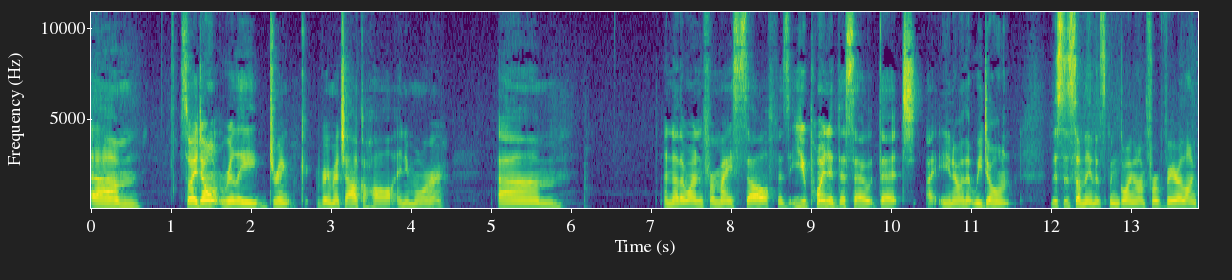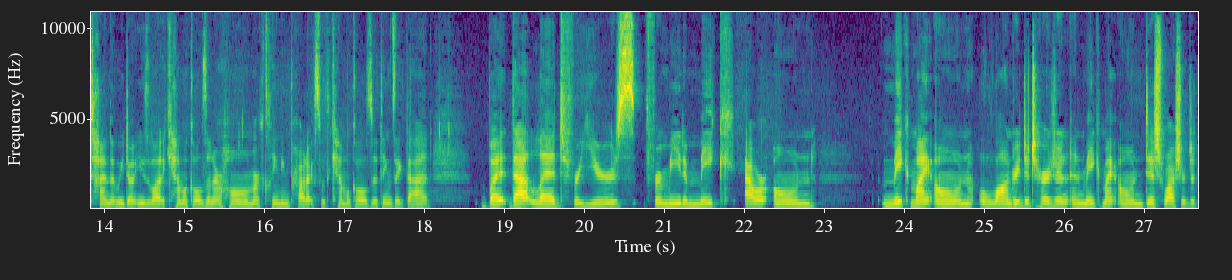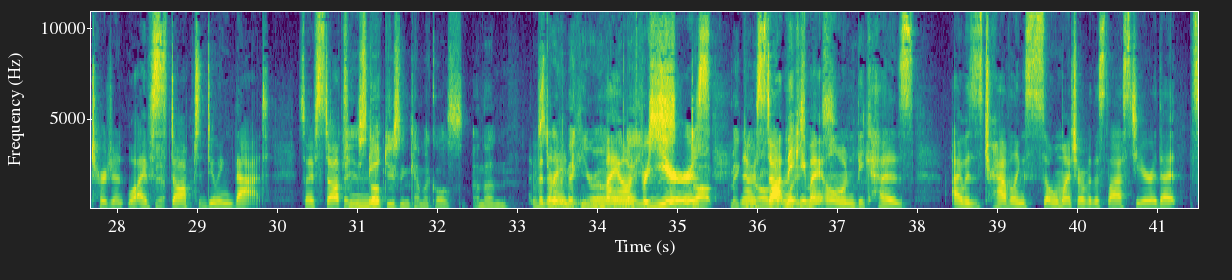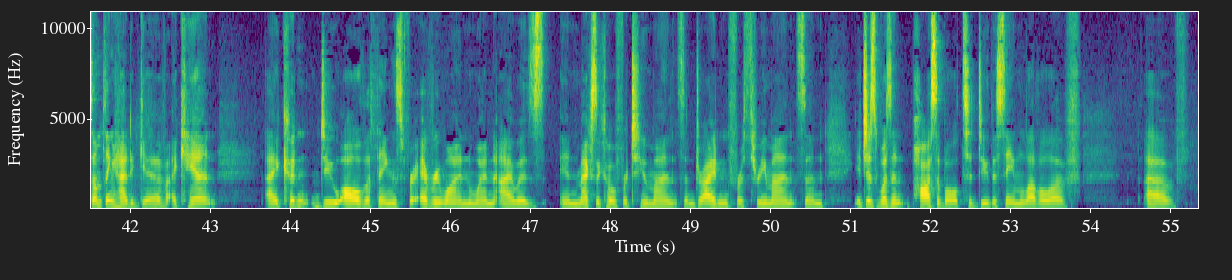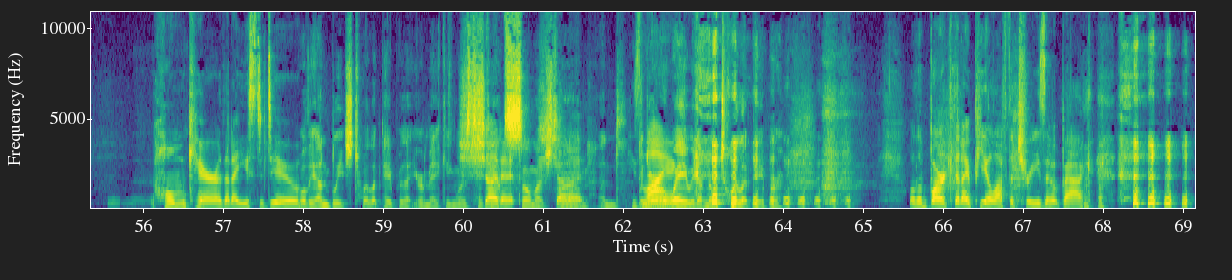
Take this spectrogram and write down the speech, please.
Um, so I don't really drink very much alcohol anymore. Um, another one for myself is you pointed this out that you know that we don't this is something that's been going on for a very long time that we don't use a lot of chemicals in our home or cleaning products with chemicals or things like that. But that led for years for me to make our own make my own laundry detergent and make my own dishwasher detergent. Well i've stopped doing that. So i've stopped Yeah, you make- stopped using chemicals and then but then started I making your own. my own for years. Now I stopped making my own because I was traveling so much over this last year that something had to give. I can't I couldn't do all the things for everyone when I was in Mexico for 2 months and Dryden for 3 months and it just wasn't possible to do the same level of of home care that I used to do. Well, the unbleached toilet paper that you were making was taking Shut up so much Shut it. time, and He's when you were away, we'd have no toilet paper. well the bark that i peel off the trees out back.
